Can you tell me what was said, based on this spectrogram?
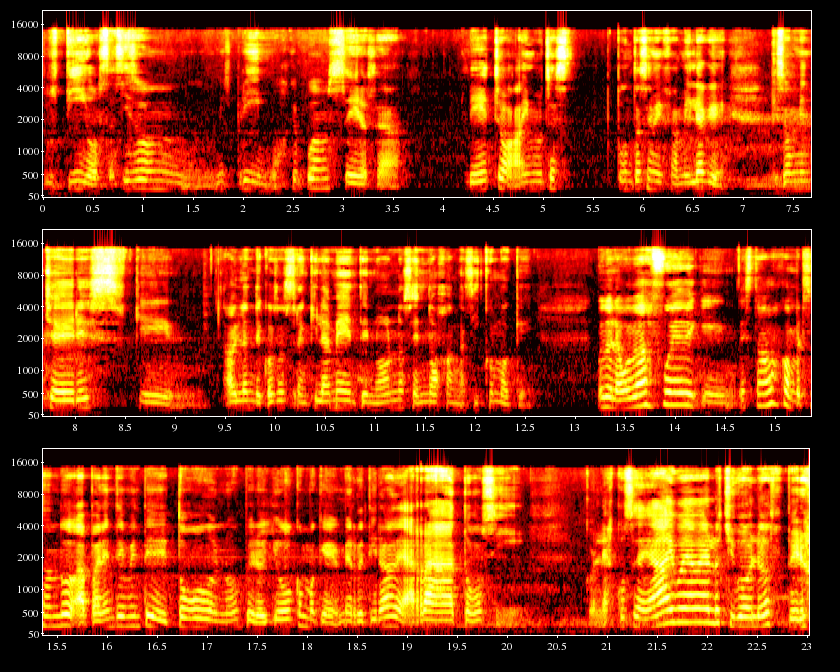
tus tíos, así son mis primos, ¿qué podemos ser? O sea, de hecho hay muchas puntas en mi familia que, que son bien chéveres, que hablan de cosas tranquilamente, ¿no? No se enojan así como que... Bueno, la hueva fue de que estábamos conversando aparentemente de todo, ¿no? Pero yo como que me retiraba de a ratos y con la excusa de, ay, voy a ver los chivolos, pero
